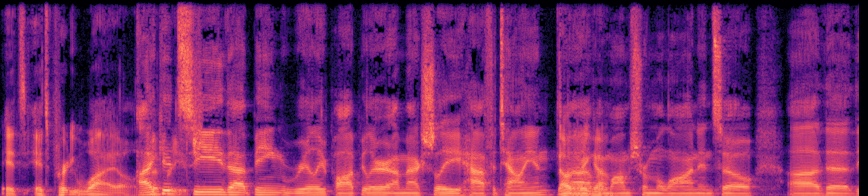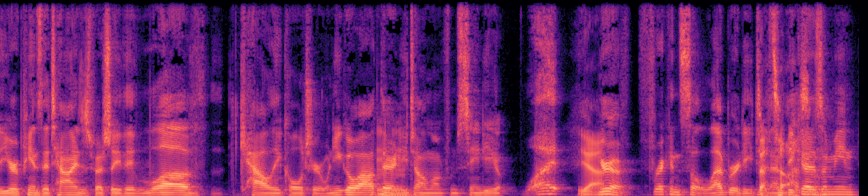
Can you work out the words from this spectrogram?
it's it's pretty wild. I could reach. see that being really popular. I'm actually half Italian. Oh, there you Uh, go. My mom's from Milan, and so uh, the the Europeans, the Italians especially, they love Cali culture. When you go out there and you tell them I'm from San Diego, what? Mm-hmm. Yeah. you're a freaking celebrity to That's them because awesome. I mean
